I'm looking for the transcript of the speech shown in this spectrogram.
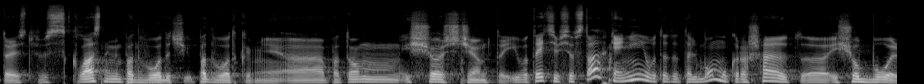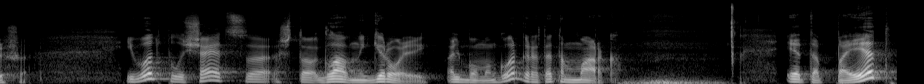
То есть с классными подводоч... подводками, а потом еще с чем-то. И вот эти все вставки, они вот этот альбом украшают э, еще больше. И вот получается, что главный герой альбома Горгород — это Марк. Это поэт,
